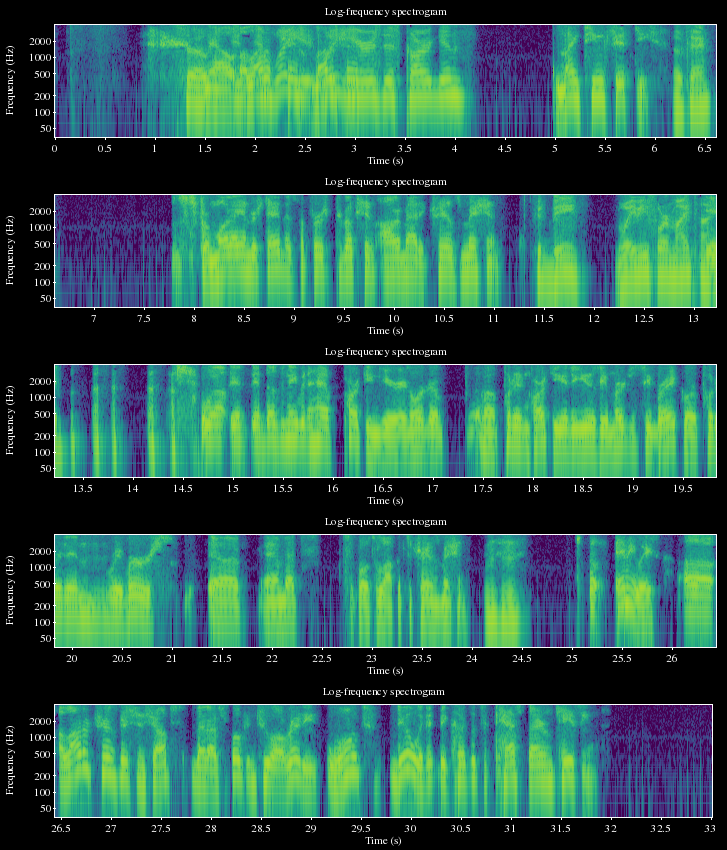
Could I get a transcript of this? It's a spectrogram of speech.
So Now, and- a lot of what, things- year, lot of what things- is this car again? 1950. Okay. From what I understand, it's the first production automatic transmission. Could be. Way before my time. Well, it, it doesn't even have parking gear. In order to uh, put it in parking, you either use the emergency brake or put it in Mm-hmm. reverse, uh, and that's supposed to lock up the transmission. hmm So, anyways, uh, a lot of transmission shops that I've spoken to already won't deal with it because it's a cast iron casing.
